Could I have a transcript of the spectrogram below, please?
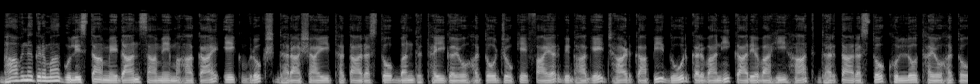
ભાવનગરમાં ગુલિસ્તા મેદાન સામે મહાકાય એક વૃક્ષ ધરાશાયી થતા રસ્તો બંધ થઈ ગયો હતો જો કે ફાયર વિભાગે ઝાડ કાપી દૂર કરવાની કાર્યવાહી હાથ ધરતા રસ્તો ખુલ્લો થયો હતો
